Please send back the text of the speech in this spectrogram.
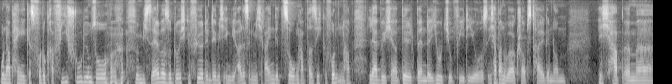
unabhängiges Fotografiestudium so für mich selber so durchgeführt, indem ich irgendwie alles in mich reingezogen habe, was ich gefunden habe. Lehrbücher, Bildbände, YouTube-Videos. Ich habe an Workshops teilgenommen. Ich habe ähm, äh,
